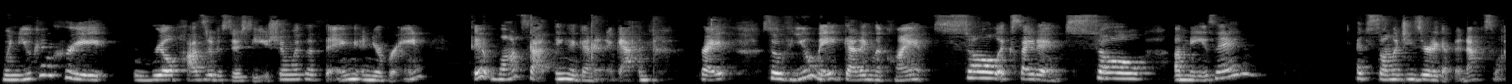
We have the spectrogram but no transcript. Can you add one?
when you can create real positive association with a thing in your brain, it wants that thing again and again, right? So if you make getting the client so exciting, so amazing, it's so much easier to get the next one.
